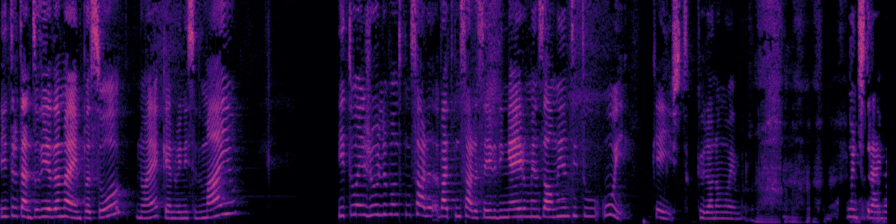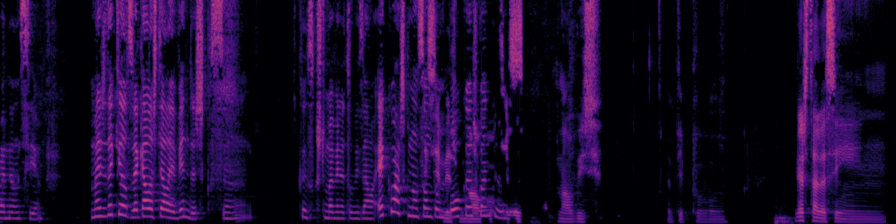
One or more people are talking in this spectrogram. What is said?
Entretanto, o dia da mãe passou, não é? Que é no início de maio. E tu em julho vão começar, vai-te começar a sair dinheiro mensalmente e tu, ui, que é isto? Que eu já não me lembro. Muito estranho o anúncio. Mas daqueles, daquelas televendas que se, que se costuma ver na televisão, é que eu acho que não são Isso é tão mesmo poucas mau- quanto isso é Mau vício. É tipo. Gastar assim.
